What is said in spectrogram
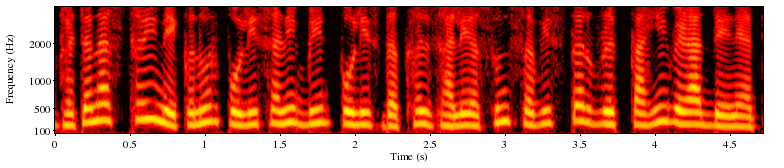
घटनास्थळी नेकनूर पोलीस आणि बीड पोलीस दखल झाले असून सविस्तर वृत्त काही वेळात देण्यात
